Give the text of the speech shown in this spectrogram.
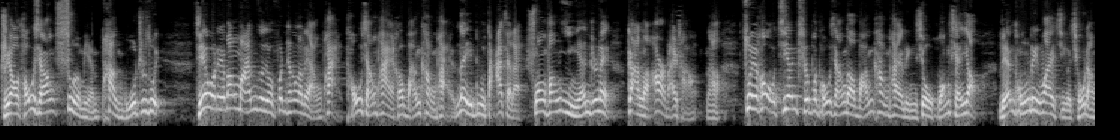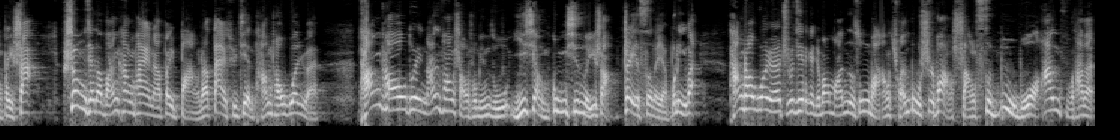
只要投降，赦免叛国之罪。结果这帮蛮子就分成了两派，投降派和顽抗派，内部打起来，双方一年之内干了二百场啊！最后坚持不投降的顽抗派领袖黄乾耀，连同另外几个酋长被杀，剩下的顽抗派呢被绑着带去见唐朝官员。唐朝对南方少数民族一向攻心为上，这次呢也不例外。唐朝官员直接给这帮蛮子松绑，全部释放，赏赐布帛，安抚他们。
